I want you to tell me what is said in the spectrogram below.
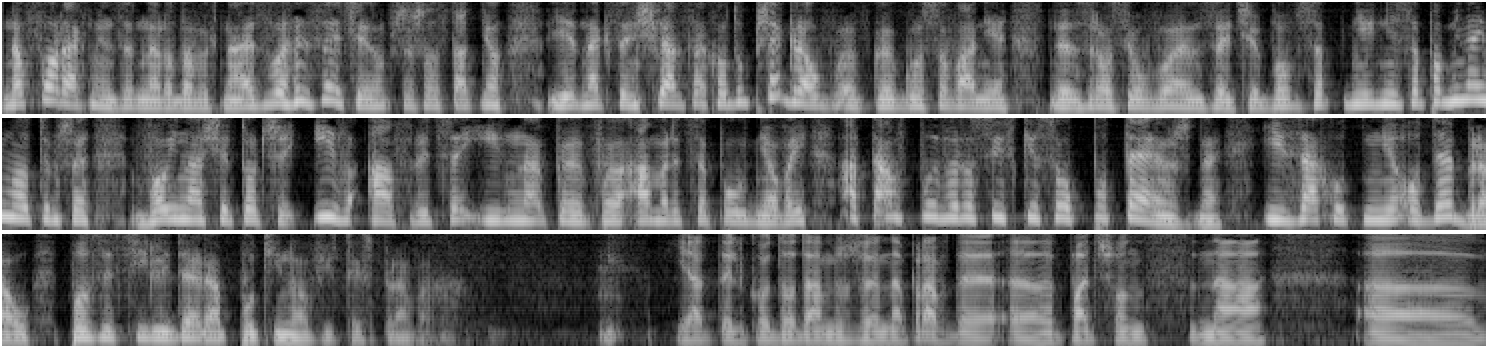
na forach międzynarodowych, nawet w ONZ. No przecież ostatnio jednak ten świat zachodu przegrał głosowanie z Rosją w ONZ, bo nie, nie zapominajmy o tym, że wojna się toczy i w Afryce, i na, w Ameryce Południowej, a tam wpływy rosyjskie są potężne i Zachód nie odebrał pozycji lidera Putinowi w tych sprawach sprawach. Ja tylko dodam, że naprawdę e, patrząc na e,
